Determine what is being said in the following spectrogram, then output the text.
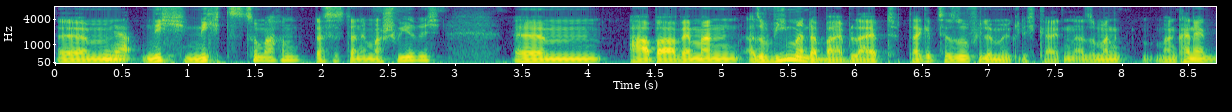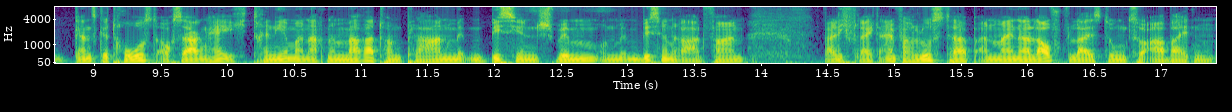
ähm, ja. nicht nichts zu machen, das ist dann immer schwierig. Ähm, aber wenn man, also wie man dabei bleibt, da gibt es ja so viele Möglichkeiten. Also man, man kann ja ganz getrost auch sagen, hey, ich trainiere mal nach einem Marathonplan mit ein bisschen Schwimmen und mit ein bisschen Radfahren, weil ich vielleicht einfach Lust habe, an meiner Laufleistung zu arbeiten.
